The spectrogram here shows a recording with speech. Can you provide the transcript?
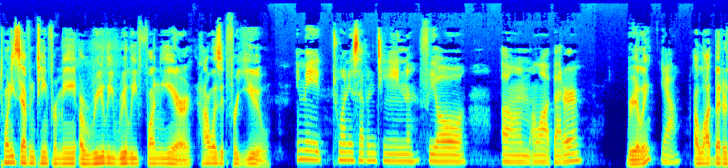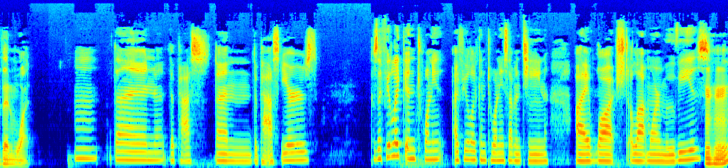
2017 for me a really, really fun year. How was it for you? It made 2017 feel um a lot better. Really? Yeah. A lot better than what? Mm, than the past than the past years. Cuz I feel like in 20 I feel like in 2017 I watched a lot more movies Mm-hmm.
